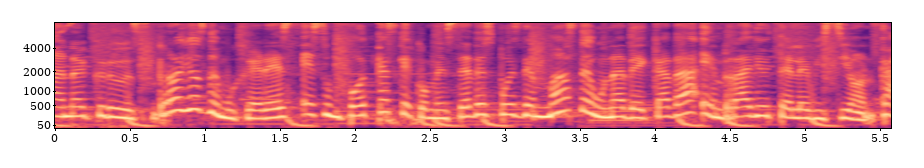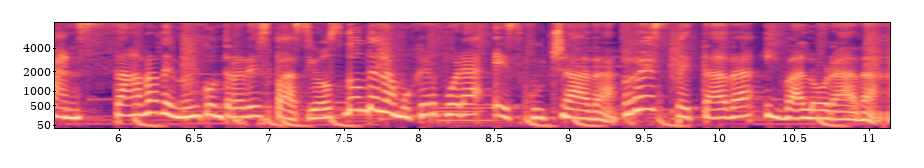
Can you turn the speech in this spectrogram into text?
Ana Cruz. Rollos de Mujeres es un podcast que comencé después de más de una década en radio y televisión. Cansada de no encontrar espacios donde la mujer fuera escuchada, respetada y valorada.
